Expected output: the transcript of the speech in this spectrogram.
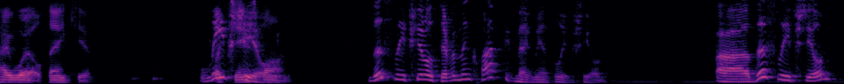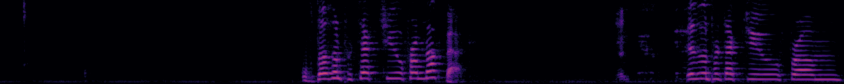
I will. Thank you. Leaf Like shield. Bond. This leaf shield is different than classic Mega Man's leaf shield. Uh, this leaf shield doesn't protect you from knockback. It doesn't protect you from.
